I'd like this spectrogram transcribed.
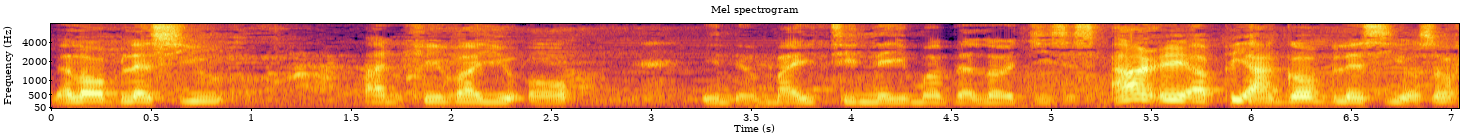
The Lord bless you and favor you all in the mighty name of the Lord Jesus. R.A. Apia, ah, God bless you also.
